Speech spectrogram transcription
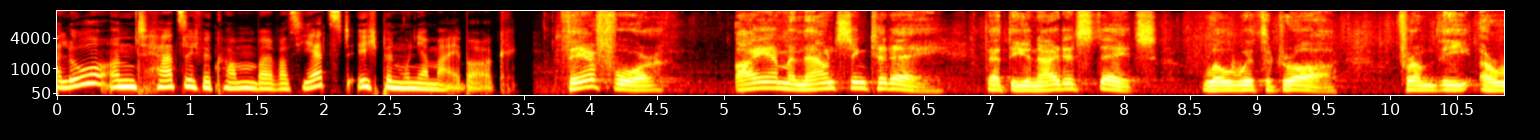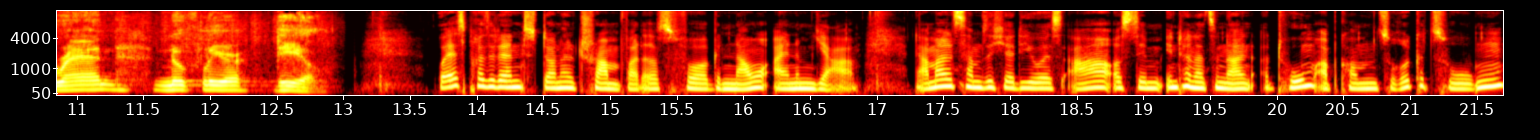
Hallo und herzlich willkommen bei Was jetzt? Ich bin Munja Mayberg. Therefore, I am announcing today that the United States will withdraw from the Iran nuclear deal. US-Präsident Donald Trump war das vor genau einem Jahr. Damals haben sich ja die USA aus dem internationalen Atomabkommen zurückgezogen.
